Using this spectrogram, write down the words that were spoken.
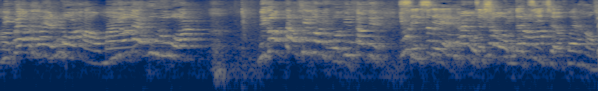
你不要乱入好吗？你又在侮辱我，你给我道歉说你我听道歉，谢谢，这是我们的记者会好吗？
